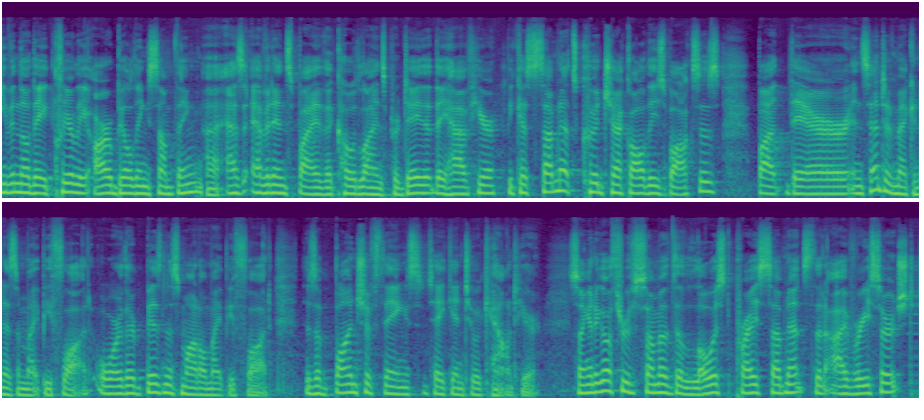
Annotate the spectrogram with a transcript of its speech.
even though they clearly are building something, uh, as evidenced by the code lines per day that they have here, because subnets could check all these boxes, but their incentive mechanism might be flawed or their business model might be flawed. There's a bunch of things to take into account here. So I'm going to go through some of the lowest price subnets that I've researched.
